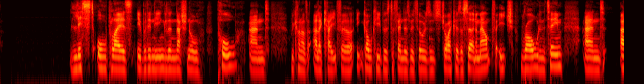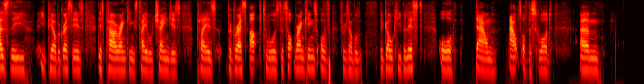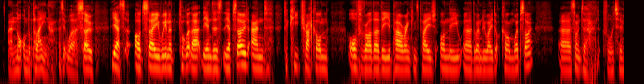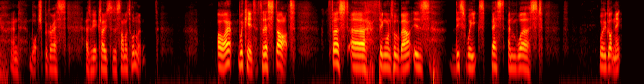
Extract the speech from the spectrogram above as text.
list all players within the England national pool and we kind of allocate for goalkeepers, defenders, midfielders, and strikers a certain amount for each role in the team. And as the EPL progresses, this power rankings table changes. Players progress up towards the top rankings of, for example, the goalkeeper list, or down out of the squad, um, and not on the plane, as it were. So, yes, I'd say we're going to talk about that at the end of the episode, and to keep track on of rather the power rankings page on the uh, the wembleyway.com website. Uh, something to look forward to and watch progress as we get close to the summer tournament. All right, wicked. So let's start. First uh, thing I want to talk about is this week's best and worst. What have we got, Nick?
